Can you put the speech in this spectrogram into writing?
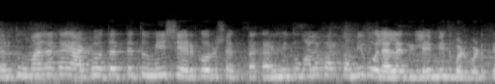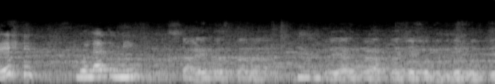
तर तुम्हाला काय आठवतात ते तुम्ही शेअर करू शकता कारण मी तुम्हाला फार कमी बोलायला दिले मीच बडबडते. बोला तुम्ही. शाळेत असताना. प्रियांका आता ज्या पद्धतीने बोलते.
